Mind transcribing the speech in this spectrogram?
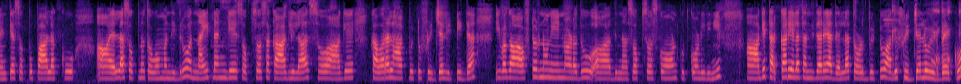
ಮೆಂತ್ಯ ಸೊಪ್ಪು, ಪಾಲಕ್ಕು ಎಲ್ಲ ಸೊಪ್ಪನ್ನು ತೊಗೊಂಬಂದಿದ್ರು. ಅದು ನೈಟ್ ನನಗೆ ಸೊಪ್ಪು ಸೋಸೋಕ್ಕಾಗಲಿಲ್ಲ ಸೊ ಹಾಗೆ ಕವರಲ್ಲಿ ಹಾಕಿಬಿಟ್ಟು ಫ್ರಿಜ್ಜಲ್ಲಿ ಇಟ್ಟಿದ್ದೆ. ಇವಾಗ ಆಫ್ಟರ್ನೂನ್ ಏನು ಮಾಡೋದು ಅದನ್ನು ಸೊಪ್ಪು ಸೋಸ್ಕೊಂಡು ಕುತ್ಕೊಂಡಿದ್ದೀನಿ ಹಾಗೆ ತರಕಾರಿ ಎಲ್ಲ ತಂದಿದ್ದಾರೆ, ಅದೆಲ್ಲ ತೊಳೆದ್ಬಿಟ್ಟು ಹಾಗೆ ಫ್ರಿಜ್ಜಲ್ಲೂ ಇಡಬೇಕು.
